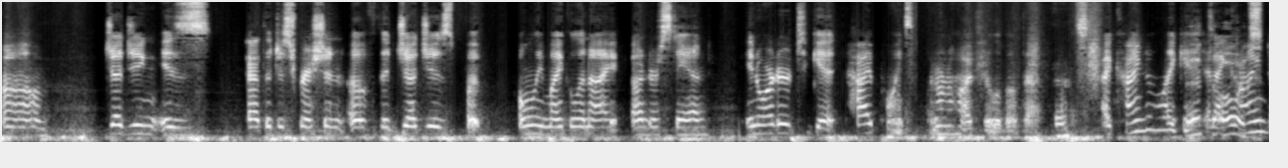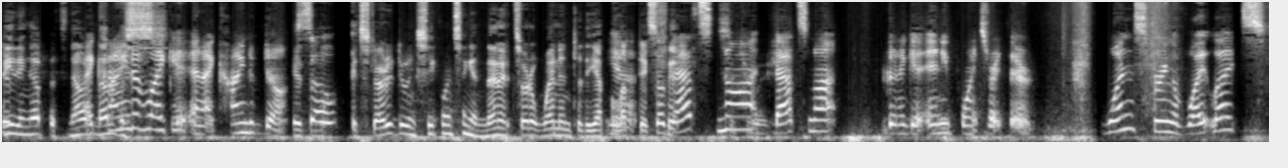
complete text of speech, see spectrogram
Um, judging is at the discretion of the judges, but only Michael and I understand. In order to get high points, I don't know how I feel about that. That's, I kind of like it, and I oh, it's kind of, up. It's now. I kind of, like it, and I kind of don't. It, so it started doing sequencing, and then it sort of went into the epileptic. so fit that's not situation. that's not going to get any points right there. One string of white lights,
